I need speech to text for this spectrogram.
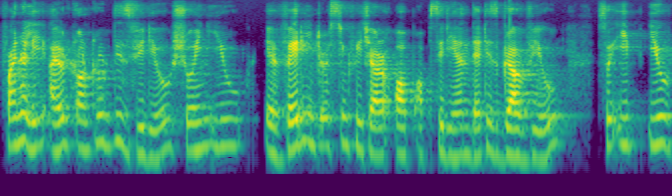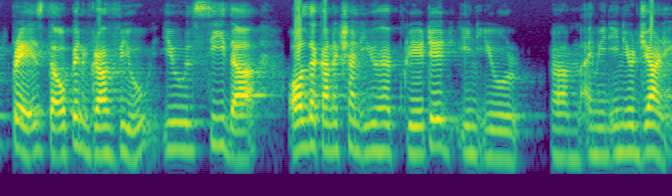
Finally i will conclude this video showing you a very interesting feature of obsidian that is graph view. So if you press the open graph view you will see the all the connection you have created in your um, i mean in your journey.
